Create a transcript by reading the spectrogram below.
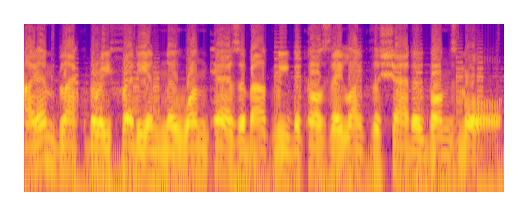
I am Blackberry Freddy and no one cares about me because they like the Shadow Bonds more.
